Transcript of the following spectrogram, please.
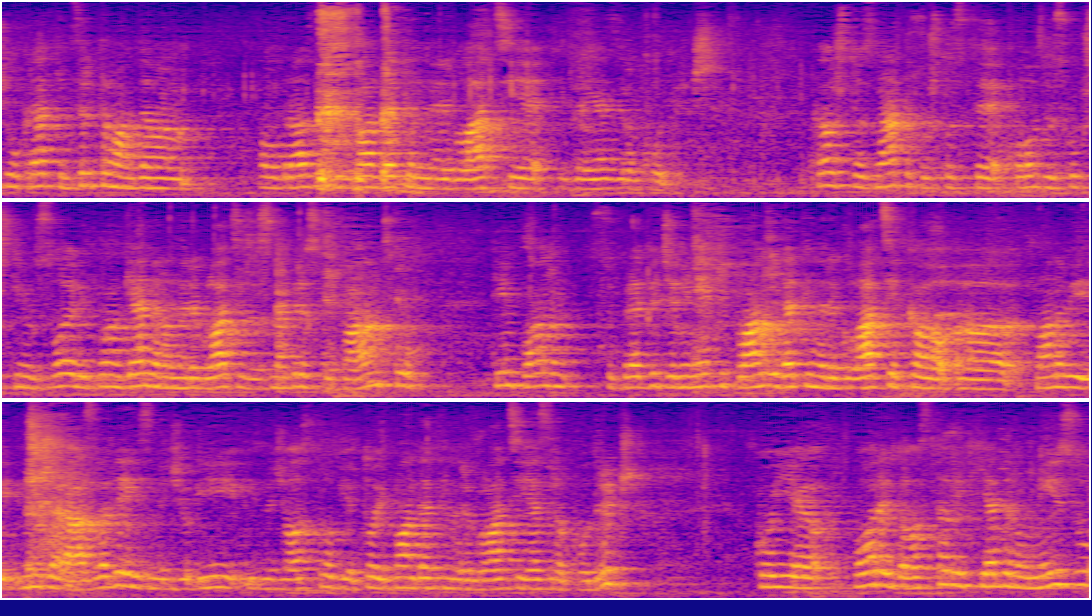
ću u kratkim crtama da vam obrazložim plan detaljne regulacije za jezero Kudrić. Kao što znate, pošto ste ovde u Skupštini usvojili plan generalne regulacije za Smederevsku palanku, tim planom su predviđeni neki planovi detaljne regulacije kao uh, planovi niže razrade, između, i između ostalog je to i plan detaljne regulacije jezera Kudrić, koji je, pored ostalih, jedan u nizu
